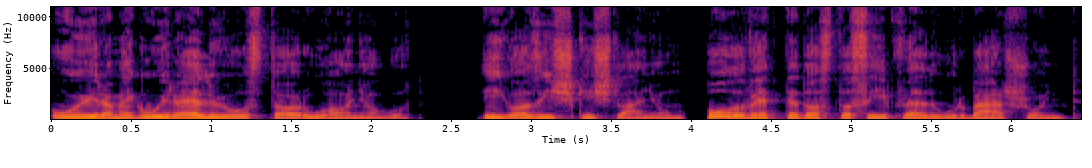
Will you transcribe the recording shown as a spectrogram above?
Újra meg újra előhozta a ruhaanyagot. Igaz is, kislányom, hol vetted azt a szép velúrbársonyt?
